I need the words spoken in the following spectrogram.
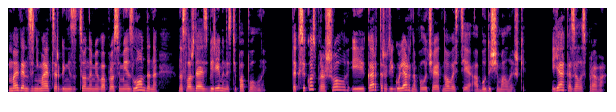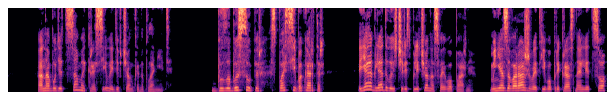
Меган занимается организационными вопросами из Лондона, наслаждаясь беременностью по полной. Токсикоз прошел, и Картер регулярно получает новости о будущей малышке. Я оказалась права. Она будет самой красивой девчонкой на планете. Было бы супер. Спасибо, Картер. Я оглядываюсь через плечо на своего парня. Меня завораживает его прекрасное лицо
